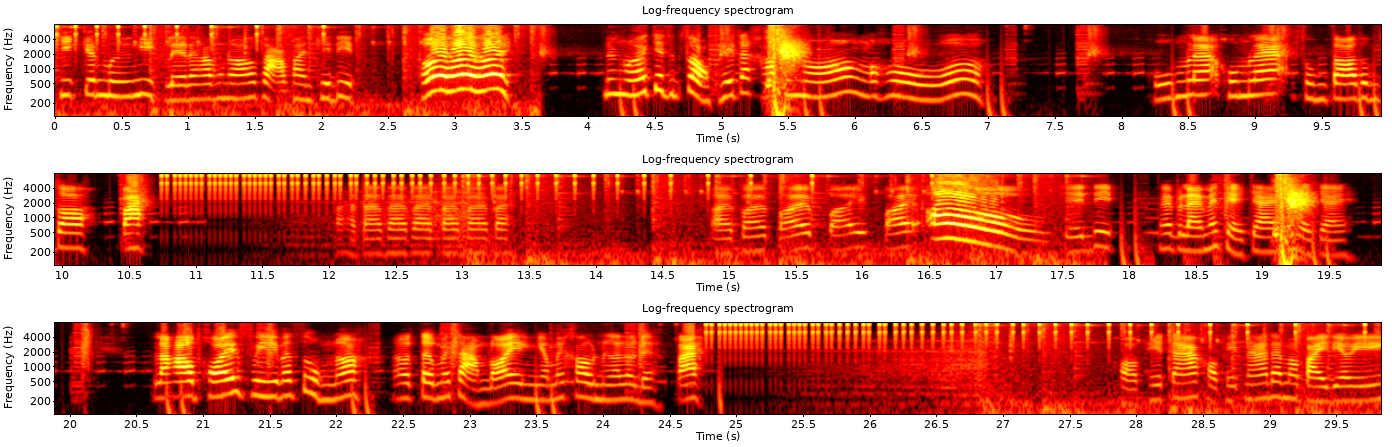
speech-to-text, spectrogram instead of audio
คลิกกันมือหงิกเลยนะครับน้องสามพันเครดิตเฮ้ยเฮ้ยเฮ้ยหนึ่งร้อยเจ็ดสิบสองเพชรนะครับน้องโอ้โห คุ้มแล้วคุ้มแล้วสุ่มต่อสุ่มต่อไปไปไปไปไปไปไปไปไปไปไปไปโอ้เครดิตไม่เป็นไรไม่เสียใจไม่เสียใจ เราเอาพอยต์ฟรีมาสุ่มเนาะ เราเติมไปสามร้อยเองยังไม่เข้าเนื้อเราเด้อไป ขอเพชรนะ ขอเพชรนะได้มาใบเดียวเอง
